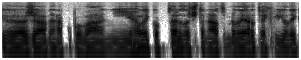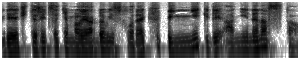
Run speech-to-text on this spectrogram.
eh, žádné nakupování helikoptér za 14 miliard ve chvíli, kdy je 40 miliardový schodek, by nikdy ani nenastal.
